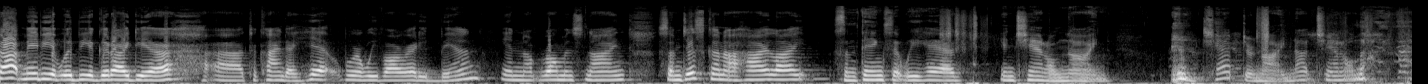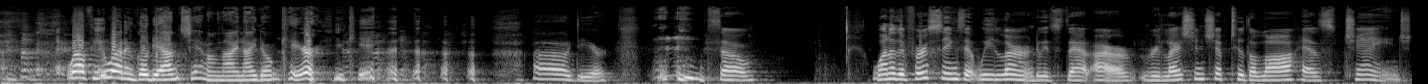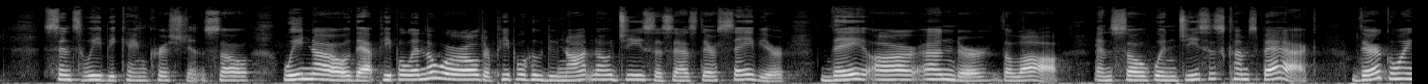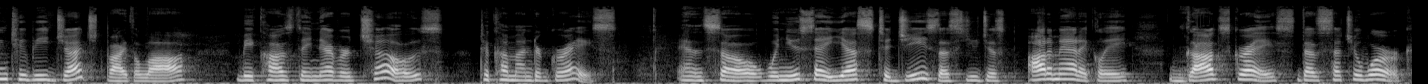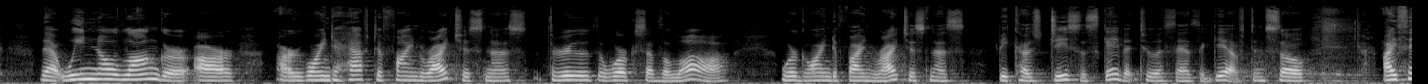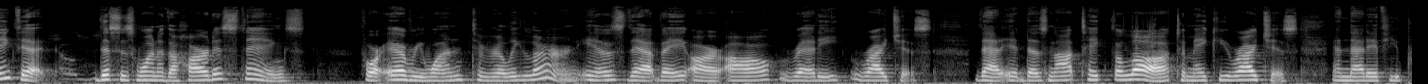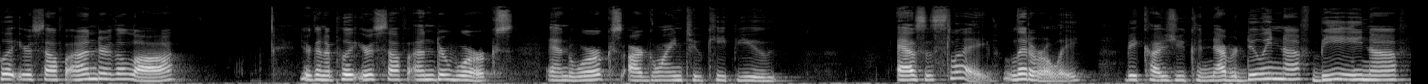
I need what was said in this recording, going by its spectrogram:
thought maybe it would be a good idea uh, to kind of hit where we've already been in Romans 9. So I'm just going to highlight some things that we had in Channel 9. Chapter 9, not Channel 9. well, if you want to go down Channel 9, I don't care. You can. oh, dear. so, one of the first things that we learned is that our relationship to the law has changed since we became Christians. So we know that people in the world or people who do not know Jesus as their Savior, they are under the law. And so when Jesus comes back, they're going to be judged by the law because they never chose to come under grace. And so when you say yes to Jesus, you just automatically, God's grace does such a work that we no longer are, are going to have to find righteousness through the works of the law. We're going to find righteousness because Jesus gave it to us as a gift. And so I think that this is one of the hardest things for everyone to really learn is that they are already righteous that it does not take the law to make you righteous and that if you put yourself under the law you're going to put yourself under works and works are going to keep you as a slave literally because you can never do enough be enough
